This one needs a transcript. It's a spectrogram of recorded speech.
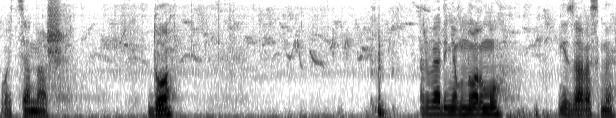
ось це наш до приведення в норму. І зараз ми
